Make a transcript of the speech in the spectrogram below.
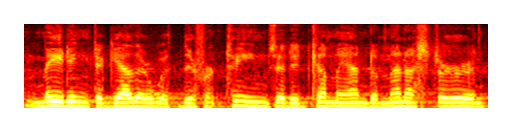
meeting together with different teams that had come in to minister and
